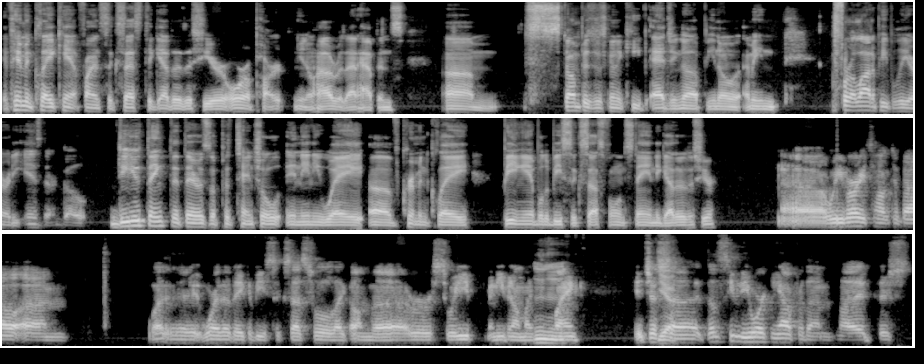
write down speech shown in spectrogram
if him and Clay can't find success together this year or apart, you know, however that happens, um, Scump is just going to keep edging up. You know, I mean, for a lot of people, he already is their goat. Do you think that there's a potential in any way of Crim and Clay being able to be successful and staying together this year? Uh, we've already talked about um, whether they, whether they could be successful like on the reverse sweep and even on like mm-hmm. the flank. It just yeah. uh, doesn't seem to be working out for them. Uh, there's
